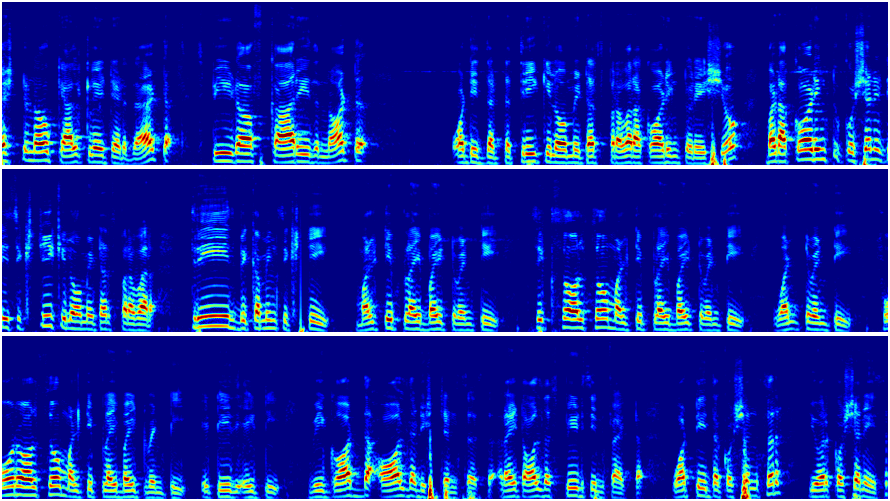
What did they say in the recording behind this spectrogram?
just now calculated that speed of car is not what is that? 3 kilometers per hour according to ratio. But according to question it is 60 kilometers per hour. 3 is becoming 60 multiply by 20 6 also multiply by 20 120 4 also multiply by 20 it is 80 we got the all the distances right? All the speeds in fact. What is the question sir? Your question is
